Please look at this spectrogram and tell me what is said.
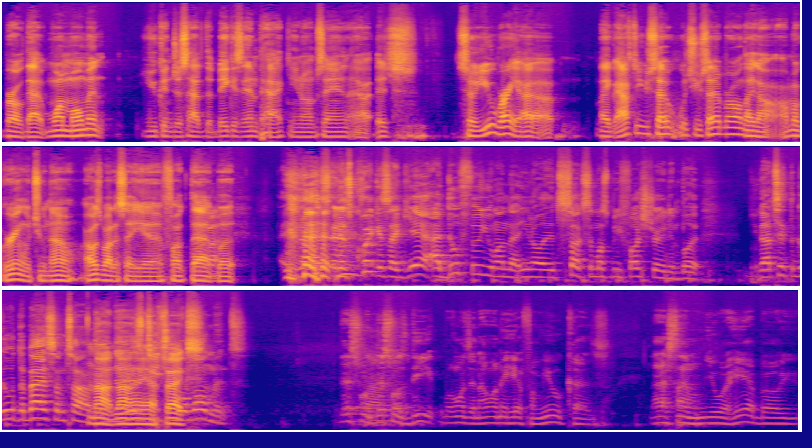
bro, that one moment you can just have the biggest impact. You know what I'm saying? Uh, it's so you right. I, uh, like after you said what you said, bro. Like I, I'm agreeing with you now. I was about to say yeah, fuck that, but you know, it's, and it's quick. It's like, yeah, I do feel you on that. You know, it sucks. It must be frustrating, but you gotta take the good with the bad sometimes. Nah, And there nah, is yeah, teachable facts. moments. This one, this one's deep, Bones, and I want to hear from you because last time you were here, bro, you,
